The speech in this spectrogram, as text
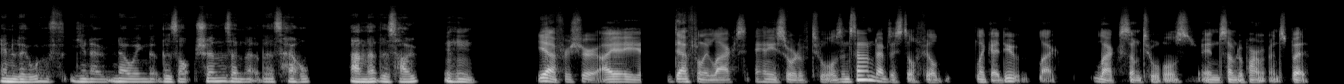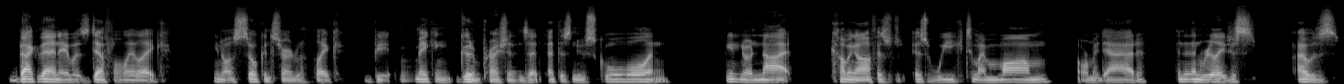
in lieu of, you know, knowing that there's options and that there's help and that there's hope. Mm-hmm. Yeah, for sure. I definitely lacked any sort of tools. And sometimes I still feel like I do lack lack some tools in some departments. But back then it was definitely like, you know, I was so concerned with like be making good impressions at, at this new school and, you know, not coming off as as weak to my mom or my dad. And then really just I was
